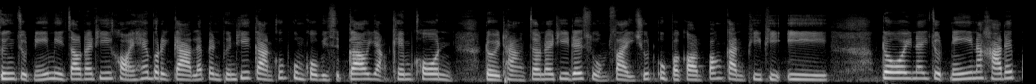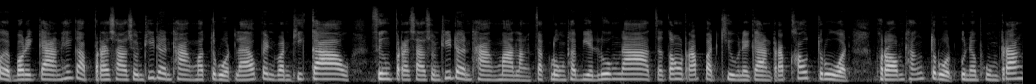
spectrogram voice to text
ซึ่งจุดนี้มีเจ้าหน้าที่คอยให้บริการและเป็นพื้นที่การควบคุมโควิด -19 อย่างเข้มข้น โดยทางเจ้าหน้าที่ได้สวมใส่ชุดอุปกรณ์ป้องกัน PPE โดยในจุดนี้นะคะได้เปิดบริการให้กับประชาชนที่เดินทางมาตรวจแล้วเป็นวันที่ 9 ซึ่งประชาชนที่เดินทางมาหลังจากลงทะเบียนล่วงหน้า จะต้องรับบัตรคิวในการรับเข้าตรวจ พร้อมทั้งตรวจอุณหภูมิร่าง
